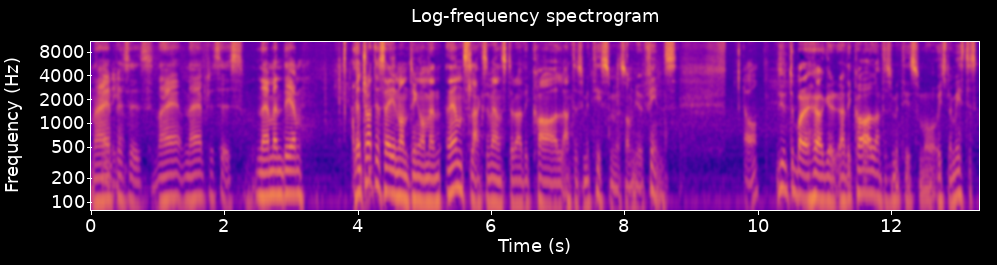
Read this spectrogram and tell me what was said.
Möjligen. precis. Nej, nej, precis. Nej, men det... Jag tror att det säger någonting om en, en slags vänsterradikal antisemitism som ju finns. Ja. Det är ju inte bara högerradikal antisemitism och islamistisk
